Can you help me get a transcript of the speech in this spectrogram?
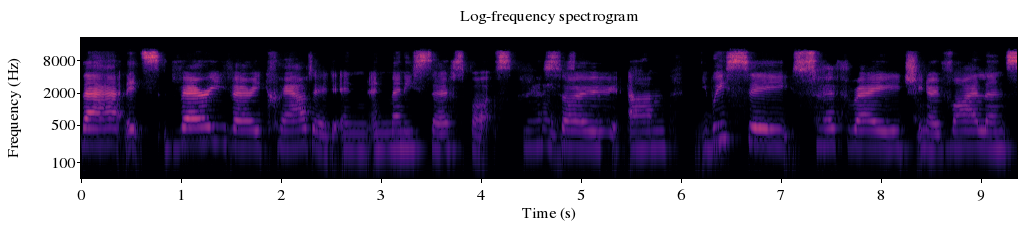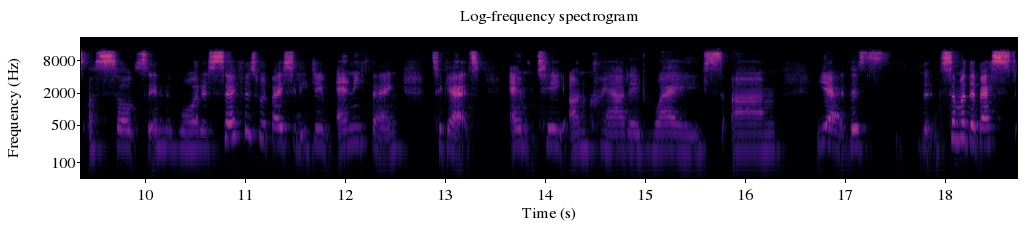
that it's very, very crowded in, in many surf spots. So um, we see surf rage, you know, violence, assaults in the water. Surfers would basically do anything to get empty, uncrowded waves. Um, yeah, there's some of the best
